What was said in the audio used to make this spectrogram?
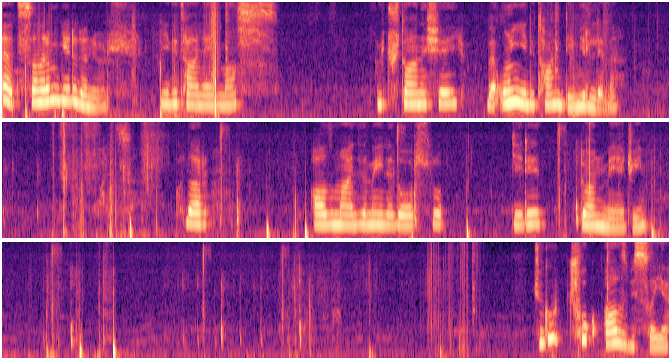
Evet sanırım geri dönüyoruz. 7 tane elmas. 3 tane şey ve 17 tane demirle mi? What? O kadar az malzemeyle doğrusu geri dönmeyeceğim. Çünkü bu çok az bir sayı.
